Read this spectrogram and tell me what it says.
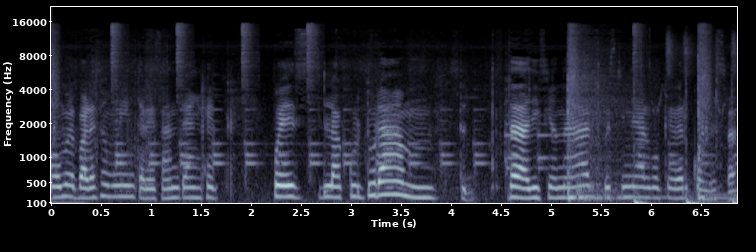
Oh, me parece muy interesante, Ángel pues la cultura mm, tradicional pues tiene algo que ver con nuestras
